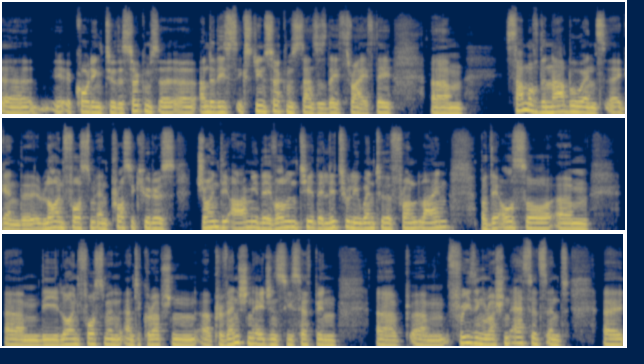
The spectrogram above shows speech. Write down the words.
Uh, according to the circum uh, under these extreme circumstances, they thrive. They um, some of the NABU and uh, again the law enforcement and prosecutors joined the army. They volunteered. They literally went to the front line, but they also um, um, the law enforcement and anti-corruption uh, prevention agencies have been uh, um, freezing Russian assets, and uh,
